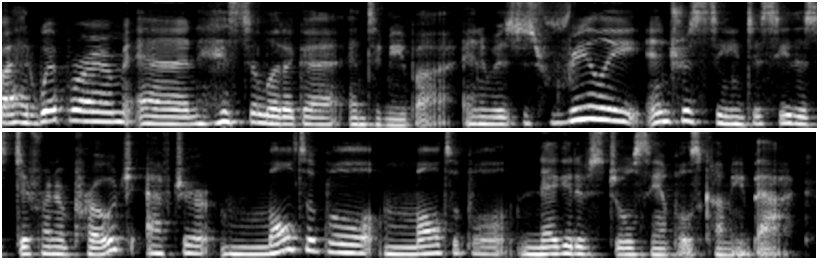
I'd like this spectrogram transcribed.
I had whipworm and histolytica entamoeba, and it was just really interesting to see this different approach after multiple, multiple negative stool samples coming back.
